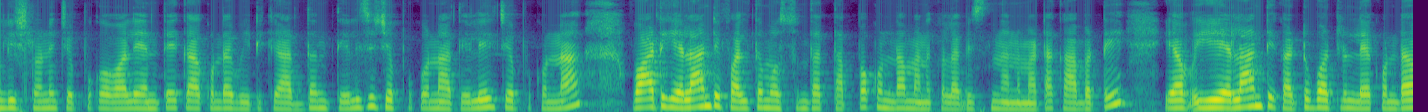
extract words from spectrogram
ఇంగ్లీష్లోనే చెప్పుకోవాలి. అంతేకాకుండా వీటికి అర్థం తెలిసి చెప్పుకున్నా తెలియక చెప్పుకున్నా వాటికి ఎలాంటి ఫలితం వస్తుందో తప్పకుండా మనకు లభిస్తుంది అనమాట కాబట్టి ఎలాంటి కట్టుబాట్లు లేకుండా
